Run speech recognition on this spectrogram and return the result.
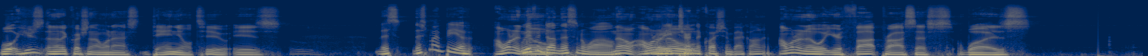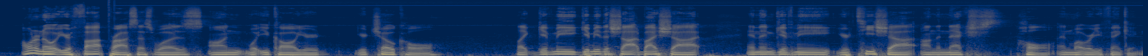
Well, here's another question I want to ask Daniel too. Is This this might be a. I want to We know. haven't done this in a while. No, I wanna where know- turn the question back on him. I want to know what your thought process was. I want to know what your thought process was on what you call your your choke hole. Like, give me give me the shot by shot, and then give me your tee shot on the next hole. And what were you thinking?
